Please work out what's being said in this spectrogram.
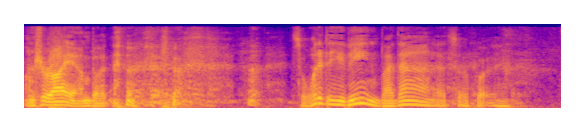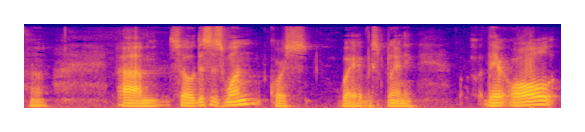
I'm sure I am, but so what did he mean by that? So, um, so this is one, of course, way of explaining. They're all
